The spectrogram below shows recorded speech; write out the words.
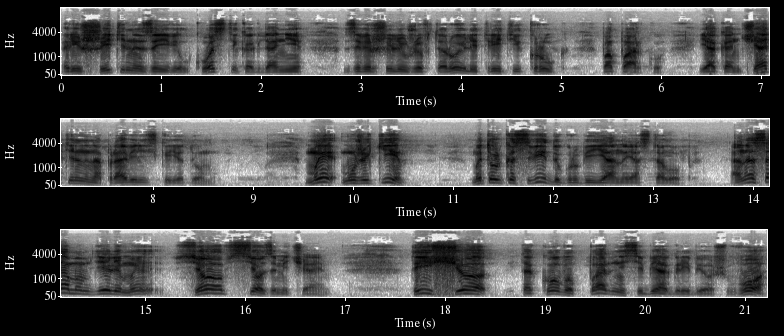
решительно заявил Костя, когда они завершили уже второй или третий круг по парку и окончательно направились к ее дому. Мы, мужики, мы только с виду грубияны и остолопы. А на самом деле мы все-все замечаем. Ты еще такого парня себе огребешь. Во!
